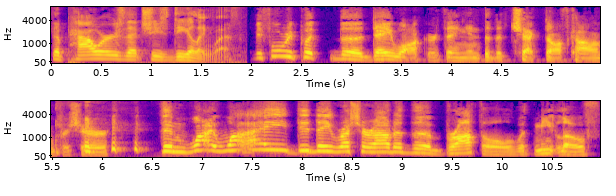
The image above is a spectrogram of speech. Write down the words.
the powers that she's dealing with. Before we put the daywalker thing into the checked off column for sure, then why why did they rush her out of the brothel with Meatloaf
